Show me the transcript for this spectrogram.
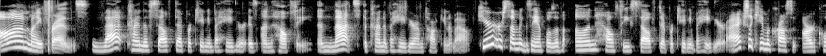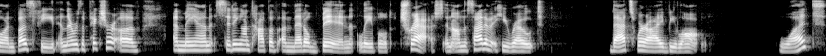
on, my friends. That kind of self deprecating behavior is unhealthy, and that's the kind of behavior I'm talking about. Here are some examples of unhealthy self deprecating behavior. I actually came across an article on BuzzFeed, and there was a picture of a man sitting on top of a metal bin labeled trash. And on the side of it, he wrote, That's where I belong. What?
